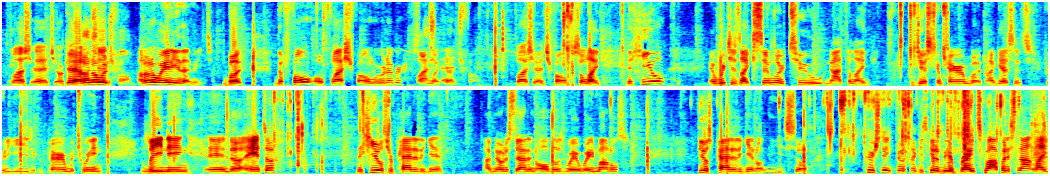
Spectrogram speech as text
Maybe? Flash edge. Okay, flash I don't know what foam? I don't know what any of that means. But the foam, oh, flash foam or whatever, flash something like edge that. foam. Flash edge foam. So like the heel, and which is like similar to, not to like just compare them, but I guess it's pretty easy to compare them between Li-Ning and uh, Anta. The heels are padded again. I've noticed that in all those Way of Wade models. feels padded again on these. So cushioning feels like it's gonna be a bright spot, but it's not like,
